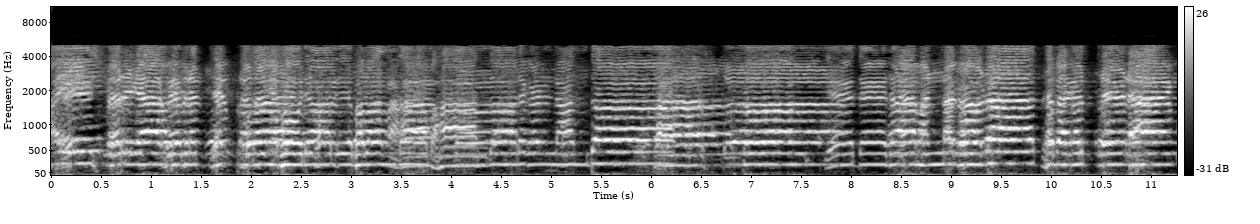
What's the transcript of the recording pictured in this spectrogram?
आयुरारोग्य ऐश्वर्याभिवृद्धिप्रदा भोजादि भवन्ता भान्तारगण्णान्त एतेषामन्नगोडाद्धभगत्रेणाम्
